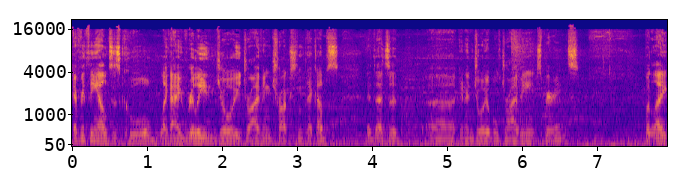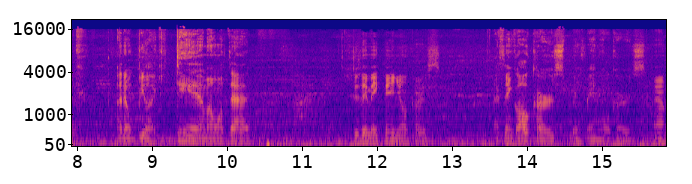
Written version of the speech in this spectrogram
Everything else is cool. Like I really enjoy driving trucks and pickups. That's a uh, an enjoyable driving experience. But like, I don't be like, damn, I want that. do they make manual cars? I think all cars make manual cars. Yeah.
